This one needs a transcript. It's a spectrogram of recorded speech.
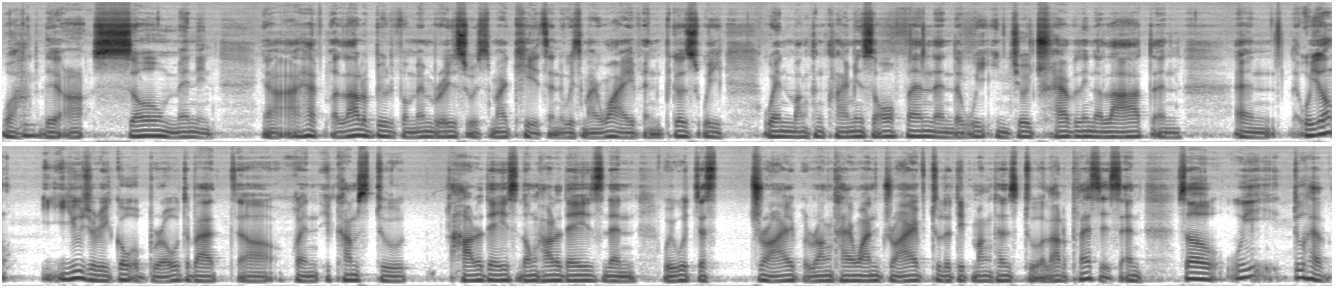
Wow, mm. there are so many. Yeah, I have a lot of beautiful memories with my kids and with my wife, and because we went mountain climbing so often, and we enjoy traveling a lot, and and we don't usually go abroad, but uh, when it comes to holidays, long holidays, then we would just drive around Taiwan, drive to the deep mountains to a lot of places. And so we do have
